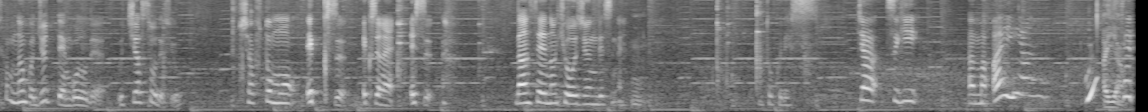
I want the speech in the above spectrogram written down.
しかもなんか10.5度で打ちやすそうですよ。シャフトも XX じゃない。S 男性の標準ですね。うん。お得です。じゃあ次。あ、まあ、アイアン。セッ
